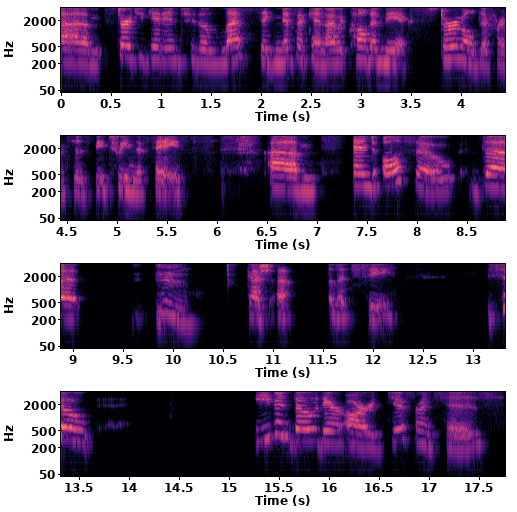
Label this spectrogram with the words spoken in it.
um, start to get into the less significant, I would call them the external differences between the faiths. Um, and also the, gosh, uh, let's see. So even though there are differences,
